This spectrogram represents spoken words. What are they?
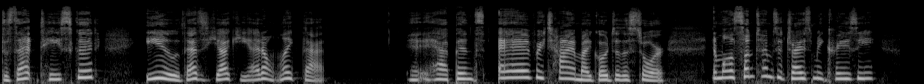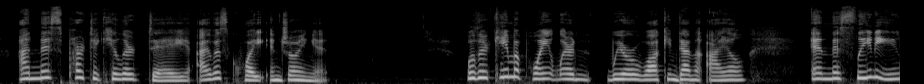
Does that taste good? Ew, that's yucky. I don't like that. It happens every time I go to the store. And while sometimes it drives me crazy, on this particular day, I was quite enjoying it. Well, there came a point when we were walking down the aisle, and this lady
